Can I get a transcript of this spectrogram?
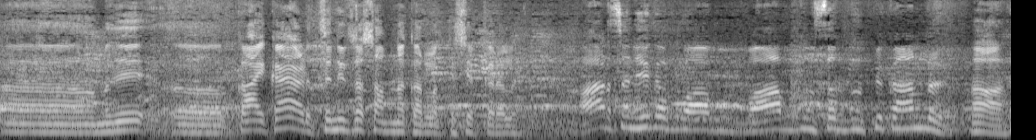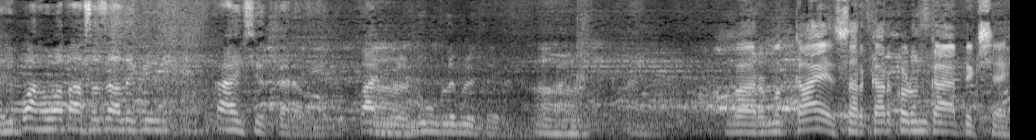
अ, म्हणजे अ, काय काय अडचणीचा सामना करावा लागतो शेतकऱ्याला? अडचण हे का? आपण समजून पिकं आणलं. हा. तरी भावात असं झालं की काय शेतकऱ्याला? काय मिळेल? डोंबलं मिळतंय. हां. बर मग काय सरकारकडून काय अपेक्षा आहे?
